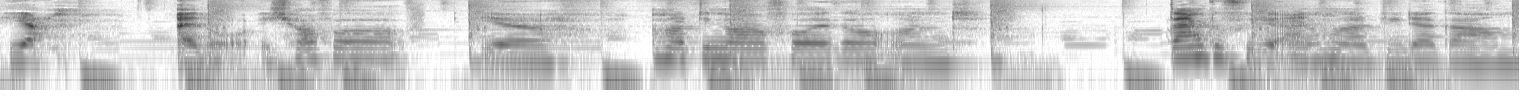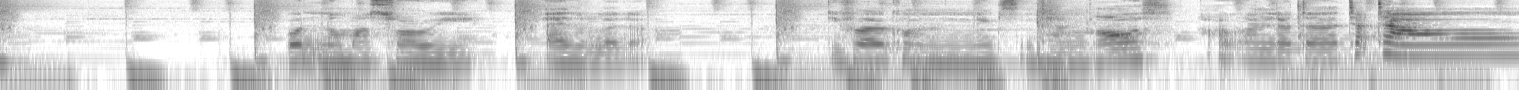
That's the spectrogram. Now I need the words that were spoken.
Ja, also ich hoffe, ihr hört die neue Folge und danke für die 100 Wiedergaben. Und nochmal sorry. Also Leute, die Folge kommt in den nächsten Tagen raus. Haut rein, Leute. Ciao, ciao.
